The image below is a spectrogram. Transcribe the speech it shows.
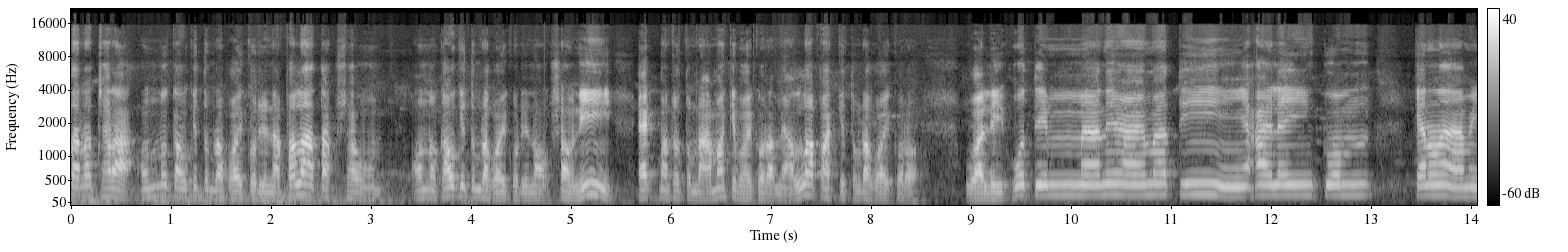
তারা ছাড়া অন্য কাউকে তোমরা ভয় করি না। পালা তাকসাহম অন্য কাউকে তোমরা ভয় করি না। অকসাওনি একমাত্র তোমরা আমাকে ভয় করো, আমি আল্লাহ পাককে তোমরা ভয় করো। ওয়ালি ওতিম্মানে আমাতি আলাইকুম, কেননা আমি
